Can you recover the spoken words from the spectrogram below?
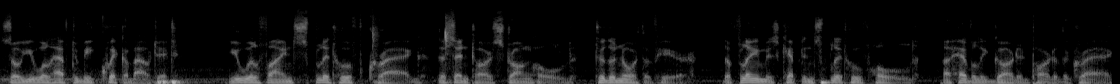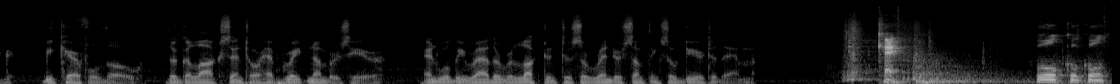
so you will have to be quick about it. You will find Split Hoof Crag, the Centaur's stronghold, to the north of here. The flame is kept in Split Hoof Hold, a heavily guarded part of the crag. Be careful, though. The Galak Centaur have great numbers here, and will be rather reluctant to surrender something so dear to them. Okay. Cool, cool, cool.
